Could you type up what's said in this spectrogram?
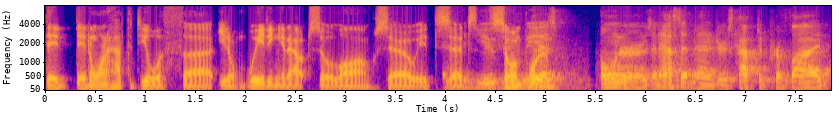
they they don't want to have to deal with uh, you know waiting it out so long. So it's uh, it's, you, it's so important. owners and asset managers have to provide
